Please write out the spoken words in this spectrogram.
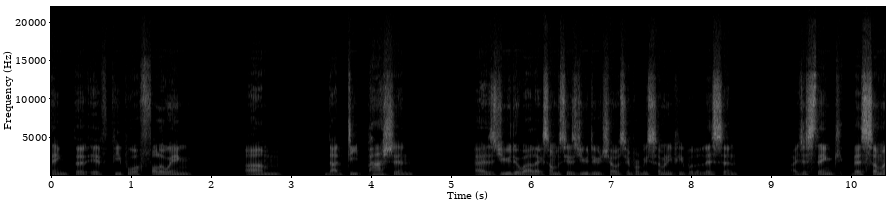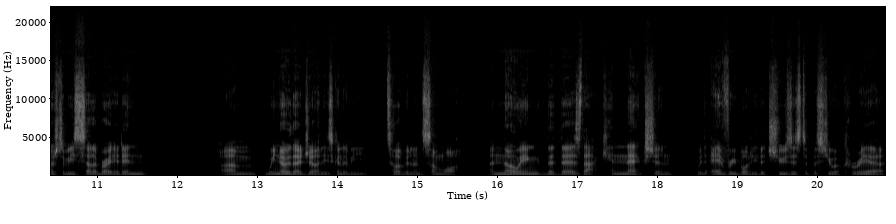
think that if people are following um, that deep passion as you do, Alex, obviously as you do, Chelsea, and probably so many people that listen, I just think there's so much to be celebrated in. Um, we know their journey is going to be turbulent somewhat, and knowing that there's that connection with everybody that chooses to pursue a career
